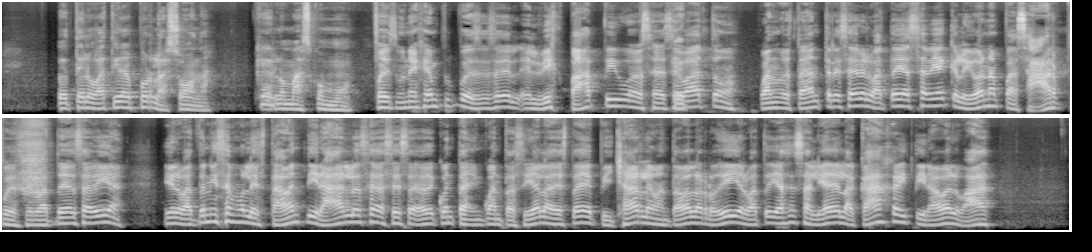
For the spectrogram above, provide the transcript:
pero te lo va a tirar por la zona, que es lo más común. Pues un ejemplo, pues, es el, el Big Papi, güey, o sea, ese ¿Qué? vato, cuando estaban 3-0, el vato ya sabía que lo iban a pasar, pues, el vato ya sabía. Y el vato ni se molestaba en tirarlo, o sea, se da de cuenta, en cuanto hacía la de esta de pichar, levantaba la rodilla, el vato ya se salía de la caja y tiraba el bat.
